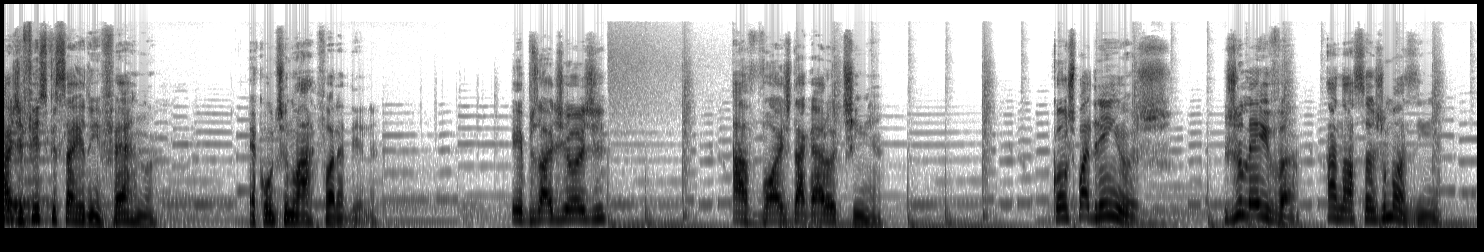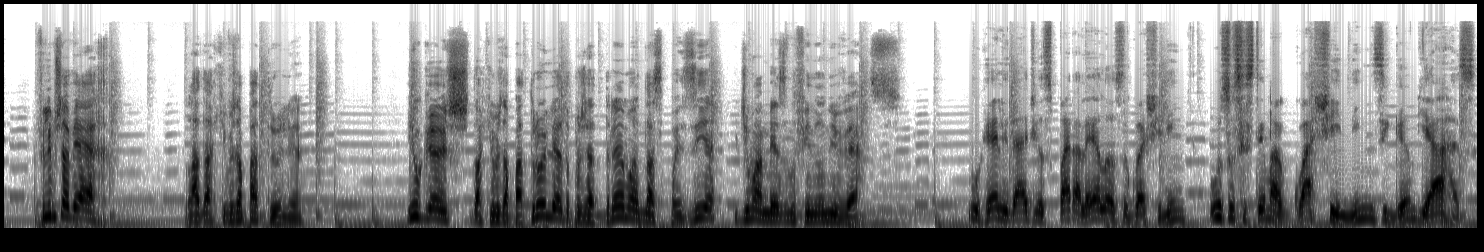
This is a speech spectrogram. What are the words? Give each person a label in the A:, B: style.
A: Mais difícil que sair do inferno é continuar fora dele. Episódio de hoje: A Voz da Garotinha. Com os padrinhos: Juleiva, a nossa Jumozinha. Felipe Xavier, lá do Arquivos da Patrulha. E o Gus, do Arquivos da Patrulha, do Projeto Drama, da Nossa Poesia e de Uma Mesa no Fim do Universo.
B: O Realidades Paralelas do Guaxinim usa o sistema Guaxinins e Gambiarras.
